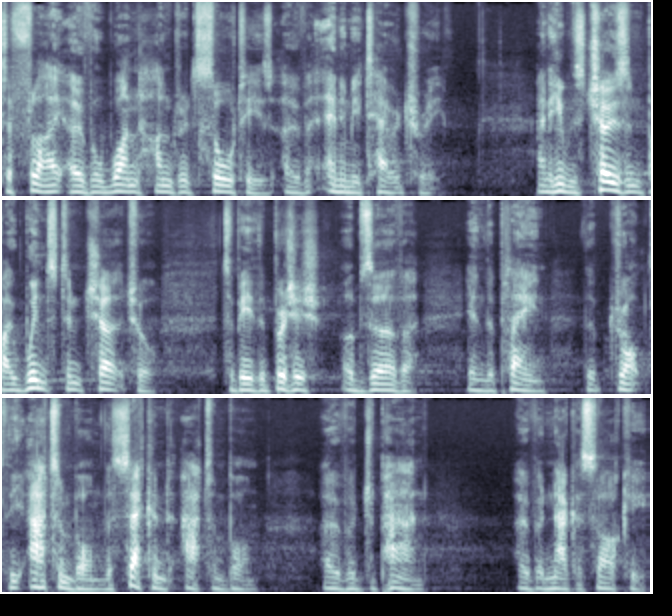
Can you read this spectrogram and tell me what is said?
to fly over 100 sorties over enemy territory. And he was chosen by Winston Churchill to be the British observer in the plane that dropped the atom bomb, the second atom bomb, over Japan, over Nagasaki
